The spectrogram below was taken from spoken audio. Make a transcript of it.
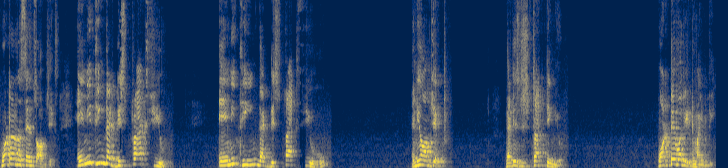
What are the sense objects? Anything that distracts you, anything that distracts you, any object that is distracting you, whatever it might be.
